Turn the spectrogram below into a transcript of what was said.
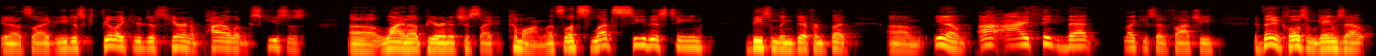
you know it's like you just feel like you're just hearing a pile of excuses uh, line up here, and it's just like, come on, let's let's let's see this team be something different. But um, you know, I, I think that, like you said, Facci, if they could close some games out,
